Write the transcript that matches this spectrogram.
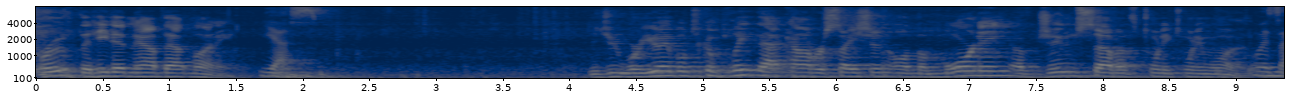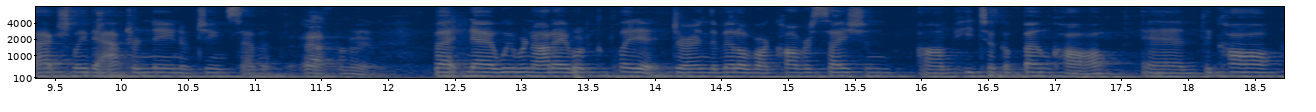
Proof that he didn't have that money. yes, Did you, were you able to complete that conversation on the morning of June seventh, twenty twenty-one, it was actually the afternoon of June seventh. Afternoon. But no, we were not able to complete it during the middle of our conversation. Um, he took a phone call, and the call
